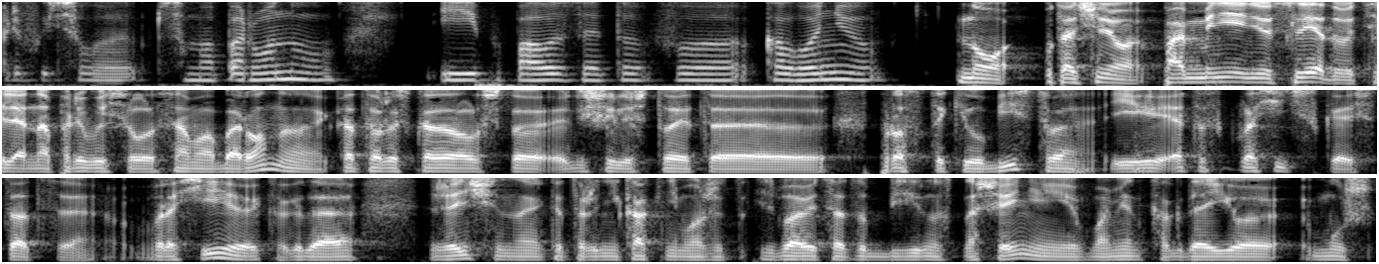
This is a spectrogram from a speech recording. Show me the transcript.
превысила самооборону и попала за это в колонию. Но, уточню, по мнению следователя, она превысила самооборону, который сказал, что решили, что это просто-таки убийство. И это классическая ситуация в России, когда женщина, которая никак не может избавиться от абьюзивных отношений, в момент, когда ее муж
